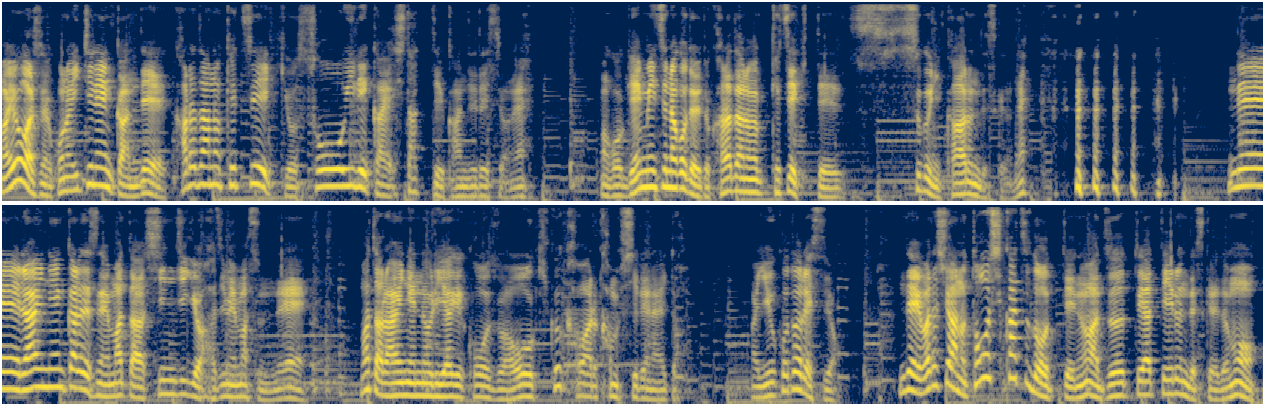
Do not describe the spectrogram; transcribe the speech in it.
まあ、要はですねこの1年間で体の血液を総入れ替えしたっていう感じですよね、まあ、こう厳密なこと言うと体の血液ってすぐに変わるんですけどね。で来年からですねまた新事業始めますんでまた来年の売上構図は大きく変わるかもしれないと、まあ、いうことですよ。で私はあの投資活動っていうのはずっとやっているんですけれども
